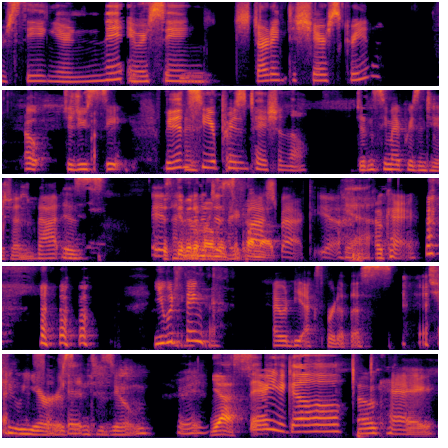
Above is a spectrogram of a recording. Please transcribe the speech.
We're seeing your name. We're seeing starting to share screen. Oh, did you see? We didn't see your presentation though. Didn't see my presentation. That is. Just give it a moment to come flashback. Yeah. Yeah. Okay. you would think okay. I would be expert at this two years okay. into Zoom. Right. Yes. There you go. Okay.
